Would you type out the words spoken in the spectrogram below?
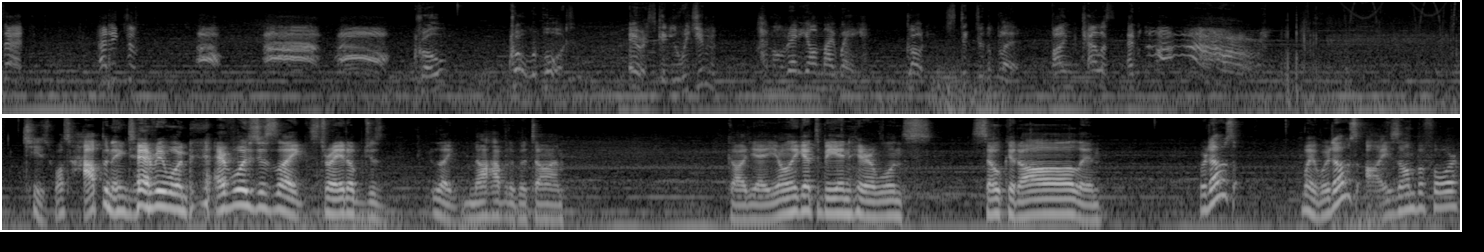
set. Heading to. Oh. Ah. Oh. Crow? Crow, report. Eris, can you reach him? I'm already on my way. Guardian, stick to the plan. Find Calus and... Ah! Jeez, what's happening to everyone? Everyone's just like straight up just like not having a good time. God, yeah, you only get to be in here once. Soak it all in. Were those... Wait, were those eyes on before?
